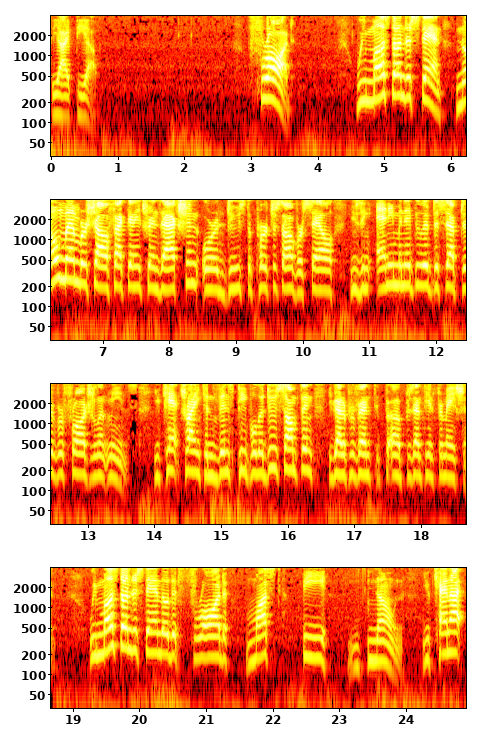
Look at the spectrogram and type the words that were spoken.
the IPO. Fraud. We must understand no member shall affect any transaction or induce the purchase of or sale using any manipulative, deceptive, or fraudulent means. You can't try and convince people to do something. You got to prevent uh, present the information. We must understand though that fraud must be known. You cannot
